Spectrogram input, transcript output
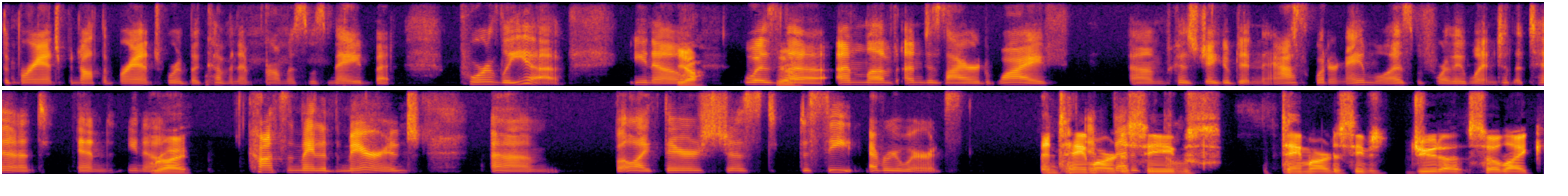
the branch, but not the branch where the covenant promise was made. But poor Leah, you know, yeah. was yeah. the unloved, undesired wife um, because Jacob didn't ask what her name was before they went into the tent and, you know, right. consummated the marriage. Um, but like there's just deceit everywhere. It's and Tamar deceives Tamar deceives Judah. So like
